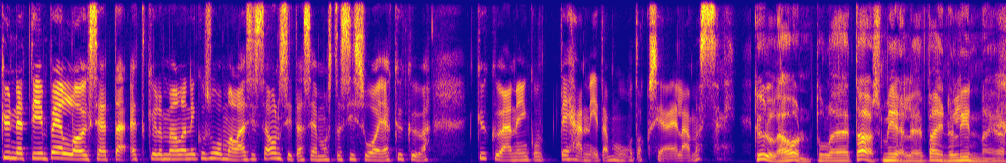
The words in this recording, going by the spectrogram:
kynnettiin pelloiksi, että, että kyllä me ollaan niin kuin suomalaisissa on sitä semmoista sisua ja kykyä, kykyä niin kuin tehdä niitä muutoksia elämässäni. Kyllä on. Tulee taas mieleen Väinö Linna ja,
